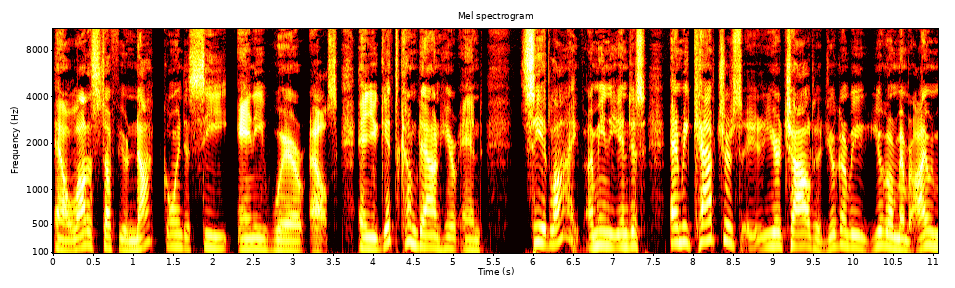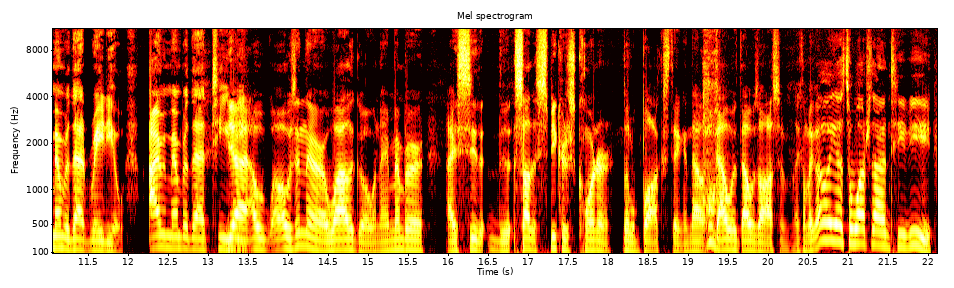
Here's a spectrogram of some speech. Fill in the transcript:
and a lot of stuff you're not going to see anywhere else. And you get to come down here and see it live. I mean, and just and recaptures uh, your childhood. You're gonna be you're gonna remember. I remember that radio. I remember that TV. Yeah, I, I was in there a while ago, and I remember I see the, the saw the speakers corner little box thing, and that that was that was awesome. Like I'm like, oh yeah, to watch that on TV. So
